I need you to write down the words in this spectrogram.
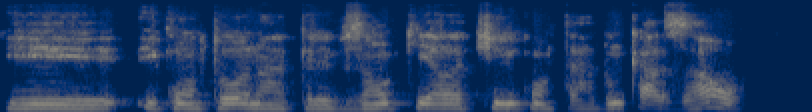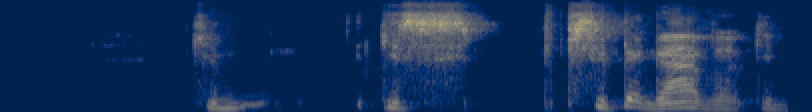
e, e, contou na televisão que ela tinha encontrado um casal que, que se, pegava, que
